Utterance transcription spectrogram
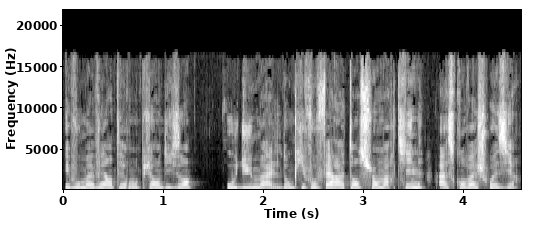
et vous m'avez interrompu en disant ou du mal. Donc il faut faire attention, Martine, à ce qu'on va choisir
